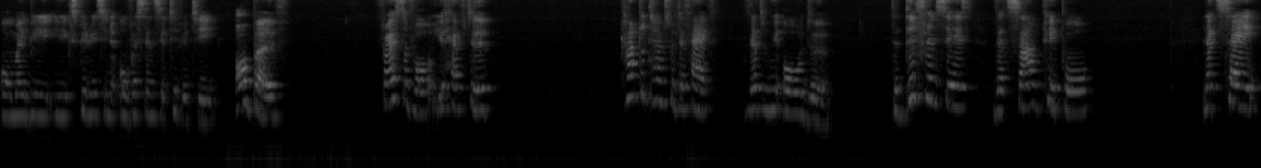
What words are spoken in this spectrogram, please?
or maybe you're experiencing oversensitivity, or both, first of all, you have to come to terms with the fact that we all do. The difference is that some people, let's say,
